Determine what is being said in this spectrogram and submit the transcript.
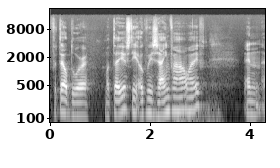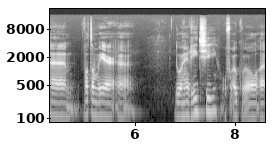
verteld door Matthäus, die ook weer zijn verhaal heeft. En uh, wat dan weer uh, door Henrici, of ook wel uh,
